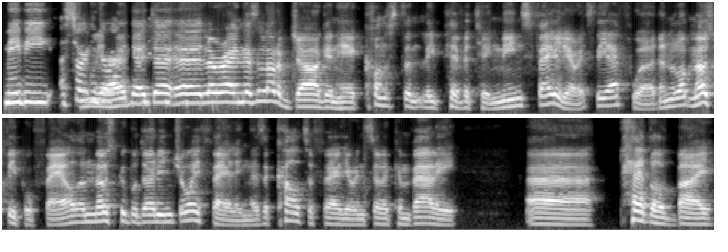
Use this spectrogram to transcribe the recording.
maybe a certain yeah, direction. Uh, Lorraine, there's a lot of jargon here. Constantly pivoting means failure. It's the F word, and a lot most people fail, and most people don't enjoy failing. There's a cult of failure in Silicon Valley, uh, peddled by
